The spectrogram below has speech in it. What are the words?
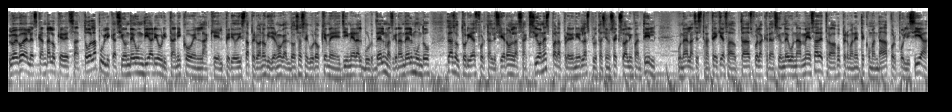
Luego del escándalo que desató la publicación de un diario británico en la que el periodista peruano Guillermo Galdós aseguró que Medellín era el burdel más grande del mundo, las autoridades fortalecieron las acciones para prevenir la explotación sexual infantil. Una de las estrategias adoptadas fue la creación de una una mesa de trabajo permanente comandada por policía,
